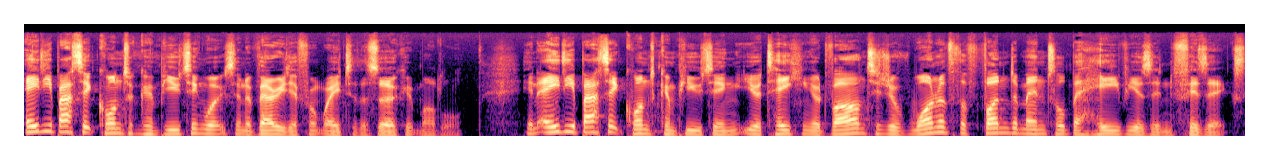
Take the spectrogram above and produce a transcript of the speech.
Adiabatic quantum computing works in a very different way to the circuit model. In adiabatic quantum computing, you're taking advantage of one of the fundamental behaviors in physics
